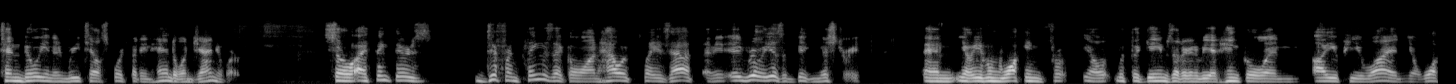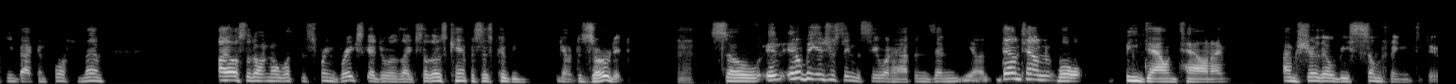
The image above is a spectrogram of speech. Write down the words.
10 billion in retail sports betting handle in January. So I think there's different things that go on. How it plays out, I mean, it really is a big mystery and you know even walking for you know with the games that are going to be at Hinkle and IUPUI and you know walking back and forth from them I also don't know what the spring break schedule is like so those campuses could be you know deserted. Hmm. so it, it'll be interesting to see what happens and you know downtown will be downtown. I'm I'm sure there'll be something to do.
